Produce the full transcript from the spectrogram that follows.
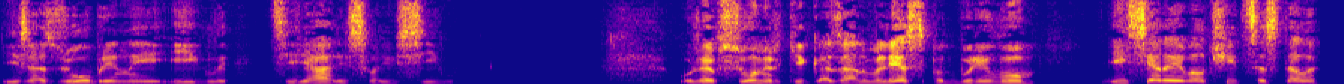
и зазубренные иглы теряли свою силу. Уже в сумерки казан влез под бурелом, и серая волчица стала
